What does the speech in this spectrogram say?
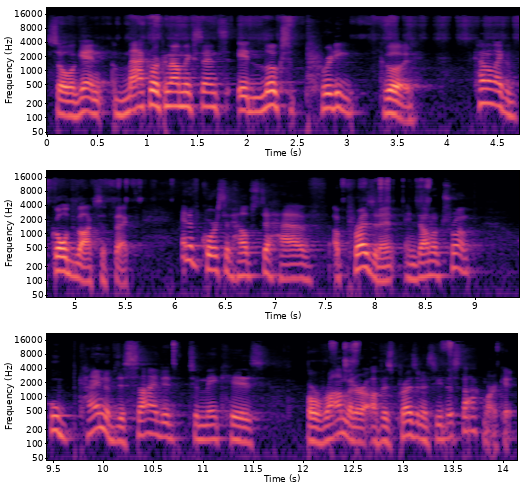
So, again, macroeconomic sense, it looks pretty good. Kind of like a Goldilocks effect. And of course, it helps to have a president in Donald Trump who kind of decided to make his barometer of his presidency, the stock market.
